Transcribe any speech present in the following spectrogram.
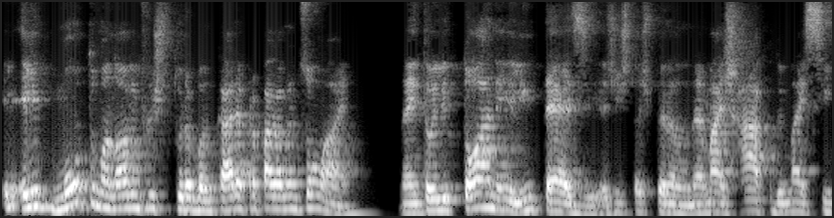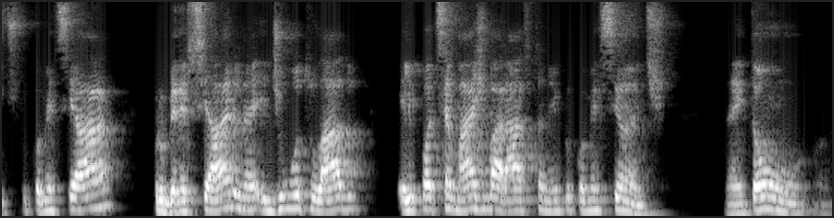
Ele, ele, monta uma nova infraestrutura bancária para pagamentos online. Né? Então, ele torna ele, em tese, a gente está esperando, né, mais rápido e mais simples para o comerciário, para o beneficiário, né? e de um outro lado, ele pode ser mais barato também para o comerciante. Né? Então,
